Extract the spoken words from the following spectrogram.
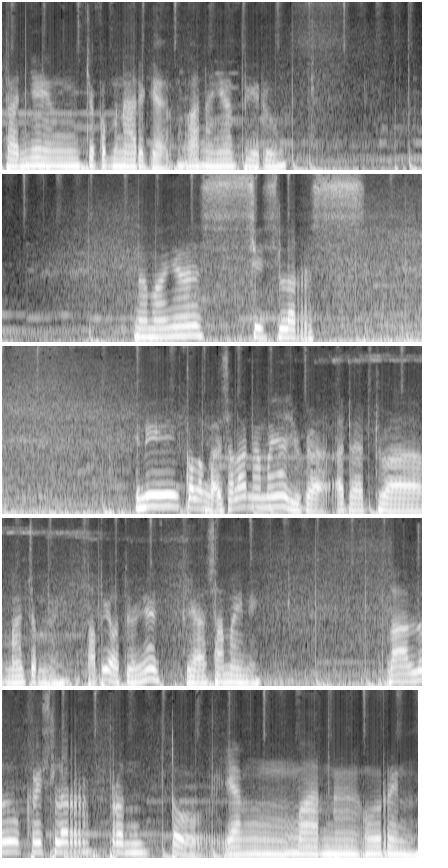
bannya yang cukup menarik ya warnanya biru. Namanya Sizzlers. Ini kalau nggak salah namanya juga ada dua macam nih tapi audionya ya sama ini. Lalu Chrysler Pronto yang warna oranye.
